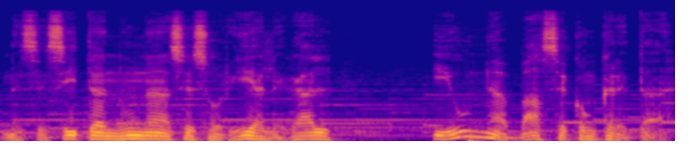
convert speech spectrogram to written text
necesitan una asesoría legal y una base concreta.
